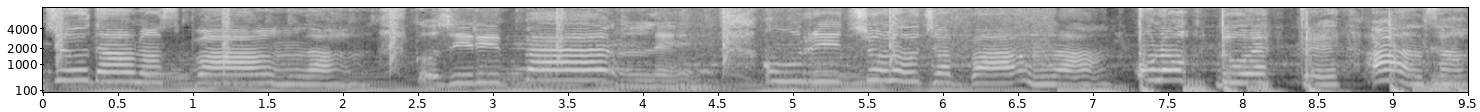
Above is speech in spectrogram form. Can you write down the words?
giù da una spalla, così ribelle, un ricciolo già balla. Uno, due, tre, alza,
